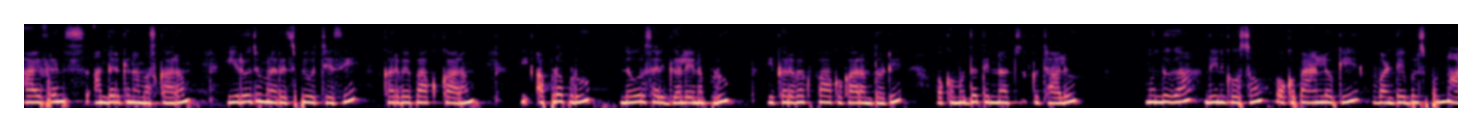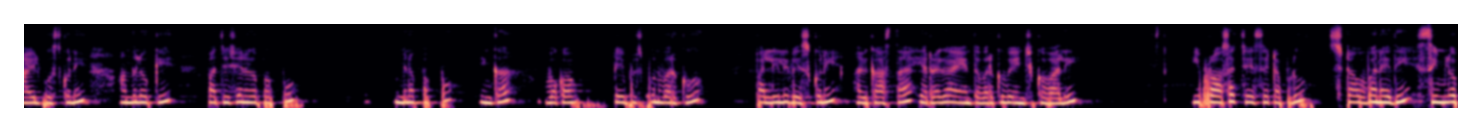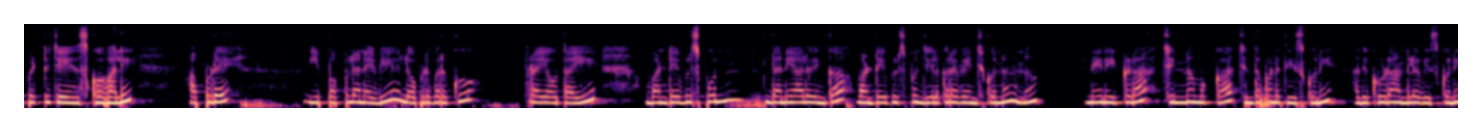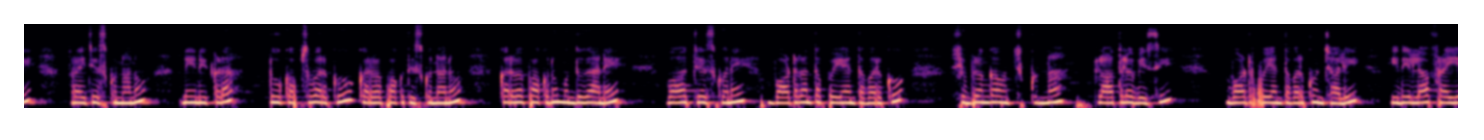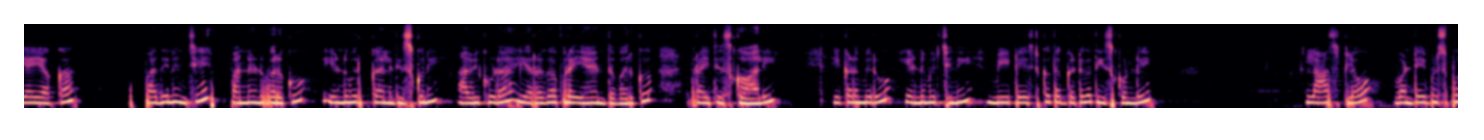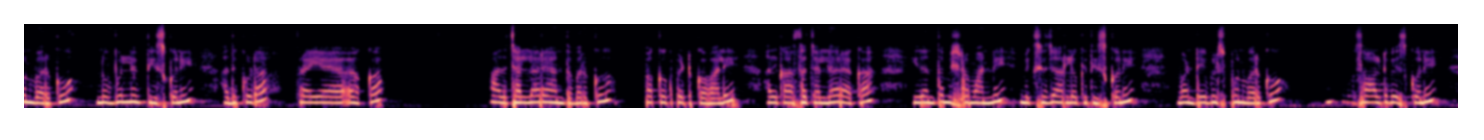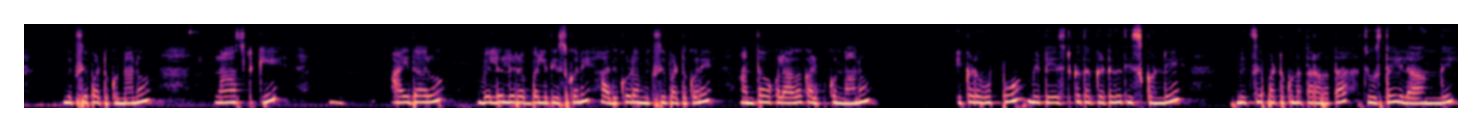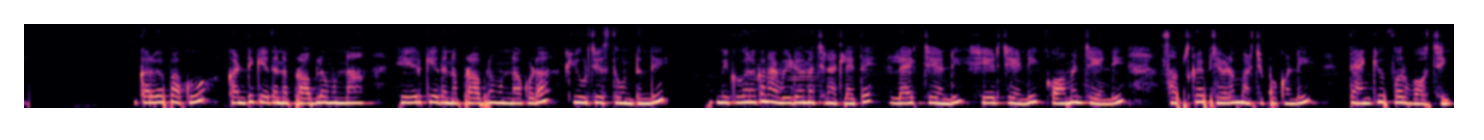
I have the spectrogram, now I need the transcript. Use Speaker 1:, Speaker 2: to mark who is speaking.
Speaker 1: Hi friends అందరికీ నమస్కారం. ఈరోజు మన రెసిపీ వచ్చేసి కరివేపాకు కారం. అప్పుడప్పుడు నోరు సరిగ్గా లేనప్పుడు ఈ కరివేపాకు కారంతో ఒక ముద్ద తిన్న చాలు. ముందుగా దీనికోసం ఒక ప్యాన్లోకి వన్ టేబుల్ స్పూన్ ఆయిల్ పోసుకొని అందులోకి పచ్చిశనగపప్పు మినపప్పు ఇంకా ఒక టేబుల్ స్పూన్ వరకు పల్లీలు వేసుకొని అవి కాస్త ఎర్రగా అయ్యేంత వరకు వేయించుకోవాలి. ఈ ప్రాసెస్ చేసేటప్పుడు స్టవ్ అనేది సిమ్లో పెట్టి చేసుకోవాలి. అప్పుడే ఈ పప్పులు అనేవి లోపటి వరకు ఫ్రై అవుతాయి. వన్ టేబుల్ స్పూన్ ధనియాలు ఇంకా వన్ టేబుల్ స్పూన్ జీలకర్ర వేయించుకున్నాను. నేను ఇక్కడ చిన్న ముక్క చింతపండు తీసుకొని అది కూడా అందులో వేసుకొని ఫ్రై చేసుకున్నాను. నేను ఇక్కడ టూ కప్స్ వరకు కరివేపాకు తీసుకున్నాను. కరివేపాకును ముందుగానే వాష్ చేసుకొని వాటర్ అంతా పోయేంత వరకు శుభ్రంగా ఉంచుకున్న క్లాత్లో వేసి వాటర్ పోయేంత వరకు ఉంచాలి. ఇది ఇలా ఫ్రై అయ్యాక పది నుంచి పన్నెండు వరకు ఎండుమిరపకాయలు తీసుకొని అవి కూడా ఎర్రగా ఫ్రై అయ్యేంత వరకు ఫ్రై చేసుకోవాలి. ఇక్కడ మీరు ఎండుమిర్చిని మీ టేస్ట్కి తగ్గట్టుగా తీసుకోండి. లాస్ట్లో వన్ టేబుల్ స్పూన్ వరకు నువ్వుల్ని తీసుకొని అది కూడా ఫ్రై అయ్యాక అది చల్లారేంత వరకు పక్కకు పెట్టుకోవాలి. అది కాస్త చల్లారాక ఇదంతా మిశ్రమాన్ని మిక్సీ జార్లోకి తీసుకొని వన్ టేబుల్ స్పూన్ వరకు సాల్ట్ వేసుకొని మిక్సీ పట్టుకున్నాను. లాస్ట్కి ఐదారు వెల్లుల్లి రెబ్బల్ని తీసుకొని అది కూడా మిక్సీ పట్టుకొని అంతా ఒకలాగా కలుపుకున్నాను. ఇక్కడ ఉప్పు మీ టేస్ట్కి తగ్గట్టుగా తీసుకోండి. మిక్సీ పట్టుకున్న తర్వాత చూస్తే ఇలా ఉంది. కరివేపాకు కంటికి ఏదైనా ప్రాబ్లం ఉన్నా హెయిర్కి ఏదైనా ప్రాబ్లం ఉన్నా కూడా క్యూర్ చేస్తూ ఉంటుంది. మీకు కనుక నా వీడియో నచ్చినట్లయితే లైక్ చేయండి షేర్ చేయండి కామెంట్ చేయండి సబ్స్క్రైబ్ చేయడం మర్చిపోకండి. Thank you for watching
